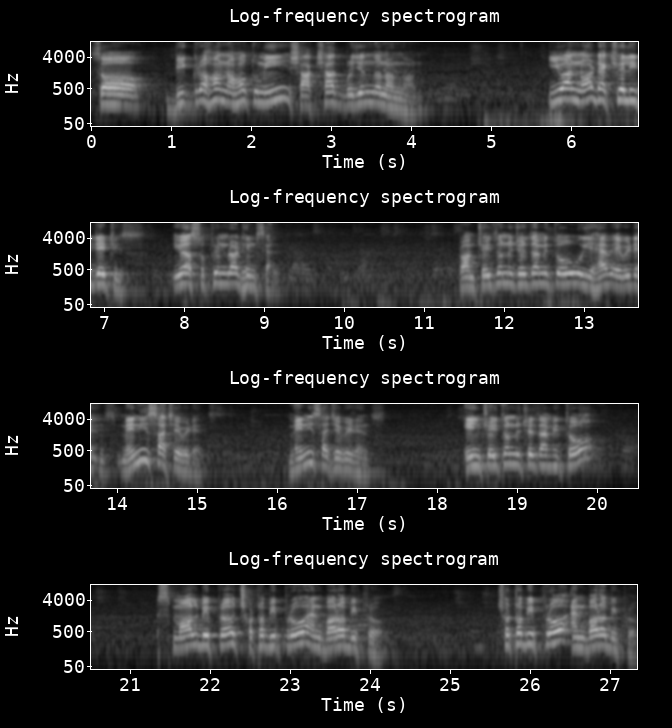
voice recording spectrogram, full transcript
So, Vigraha Naho Shakshat Brajendra. You are not actually deities. You are Supreme Lord Himself. From Chaitanya Charitamrita, we have evidence, many such evidence. Many such evidence. In Chaitanya Charitamrita, small Vipro, Choto Vipro and Baro Vipro. Choto Vipro and Baro Vipro.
